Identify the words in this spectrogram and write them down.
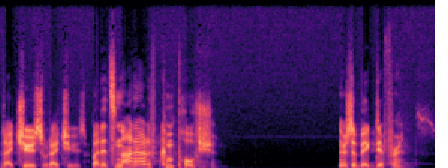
that I choose what I choose, but it's not out of compulsion. There's a big difference.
